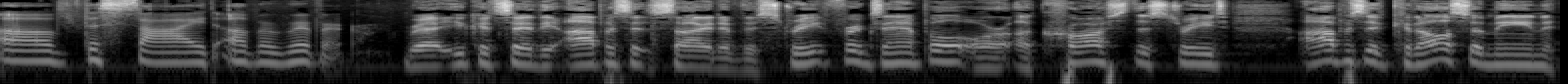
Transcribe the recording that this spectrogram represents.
of the side of a river. Right. You could say the opposite side of the street, for example, or across the street. Opposite could also mean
